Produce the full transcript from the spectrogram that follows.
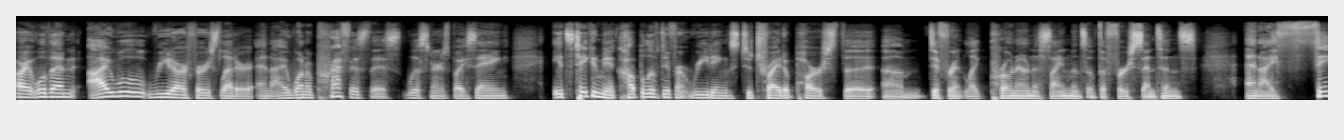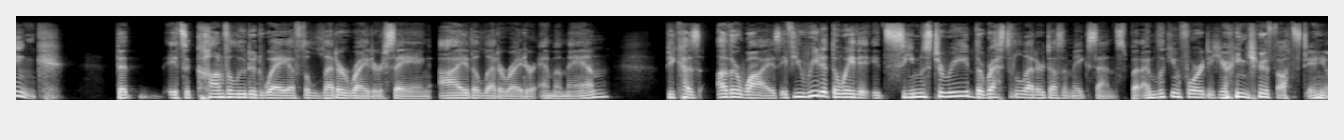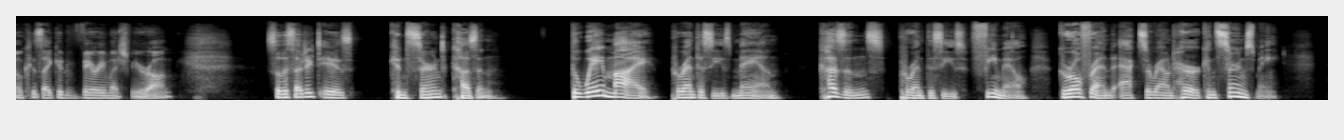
All right. Well, then I will read our first letter. And I want to preface this, listeners, by saying it's taken me a couple of different readings to try to parse the um, different like pronoun assignments of the first sentence. And I think that it's a convoluted way of the letter writer saying, I, the letter writer, am a man. Because otherwise, if you read it the way that it seems to read, the rest of the letter doesn't make sense. But I'm looking forward to hearing your thoughts, Daniel, because I could very much be wrong. So the subject is concerned cousin. The way my, parentheses, man, cousin's, parentheses, female, girlfriend acts around her concerns me.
